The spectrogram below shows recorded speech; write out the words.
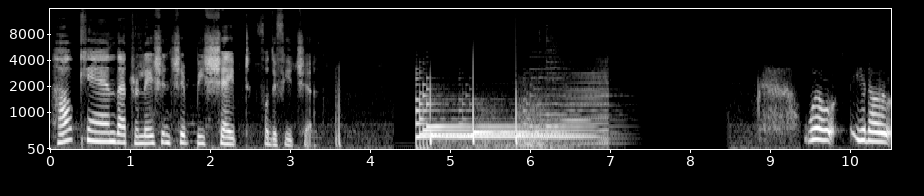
how can that relationship be shaped for the future? Well, you know,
